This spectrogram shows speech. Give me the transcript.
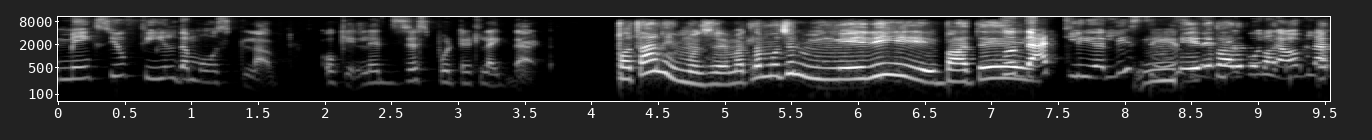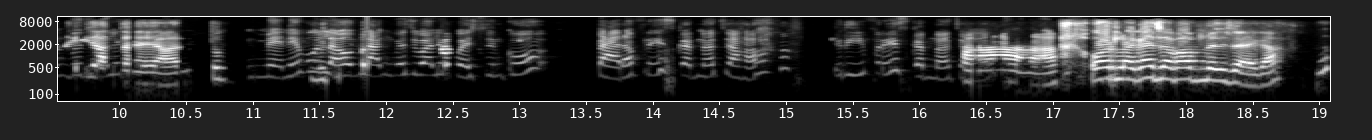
makes you feel the most loved? Okay let's just put it like that. पता नहीं मुझे मतलब मुझे मेरी बातें so that clearly says मेरे बारे में लव लैंग्वेज आता है यार तो मैंने वो लव लैंग्वेज वाले क्वेश्चन को पैराफ्रेज करना चाहा रीफ्रेज करना चाहा। हाँ, और लगा जवाब मिल जाएगा।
